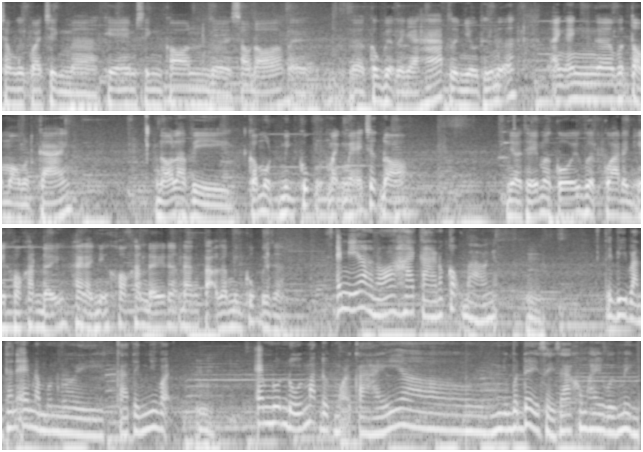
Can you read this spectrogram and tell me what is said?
trong cái quá trình mà khi em sinh con rồi sau đó về ờ, công việc ở nhà hát rồi nhiều thứ nữa anh anh ờ, vẫn tò mò một cái. Đó là vì có một minh cúc mạnh mẽ trước đó. Nhờ thế mà cô ấy vượt qua được những cái khó khăn đấy hay là những khó khăn đấy đang tạo ra minh cúc bây giờ em nghĩ là nó là hai cái nó cộng vào anh ạ. Ừ. tại vì bản thân em là một người cá tính như vậy. Ừ. em luôn đối mặt được mọi cái ờ, những vấn đề xảy ra không hay với mình.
